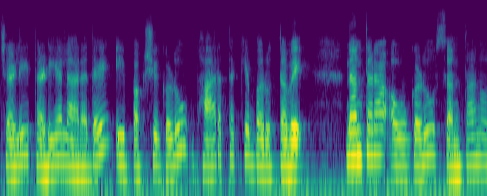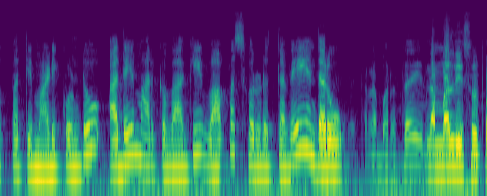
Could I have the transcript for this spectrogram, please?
ಚಳಿ ತಡೆಯಲಾರದೆ ಈ ಪಕ್ಷಿಗಳು ಭಾರತಕ್ಕೆ ಬರುತ್ತವೆ. ನಂತರ ಅವುಗಳು ಸಂತಾನೋತ್ಪತ್ತಿ ಮಾಡಿಕೊಂಡು ಅದೇ ಮಾರ್ಗವಾಗಿ ವಾಪಸ್ ಹೊರಡುತ್ತವೆ ಎಂದರು. ಬರುತ್ತೆ. ನಮ್ಮಲ್ಲಿ ಸ್ವಲ್ಪ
